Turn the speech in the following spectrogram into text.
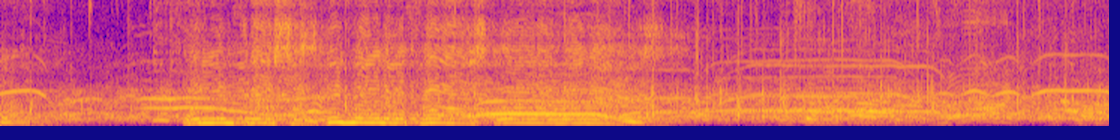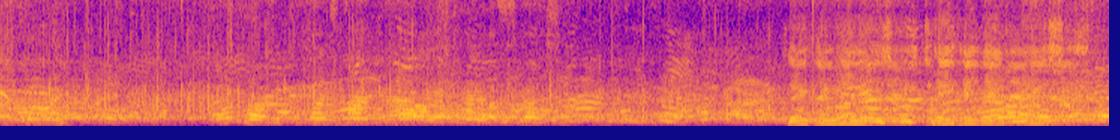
done. Pretty impressive. Big round of applause for all our runners. Thank you, runners, for taking that risk.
